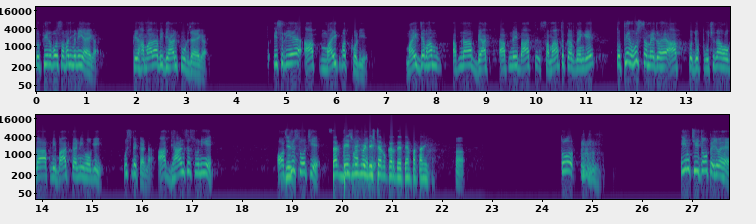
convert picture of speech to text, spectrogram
तो फिर वो समझ में नहीं आएगा। फिर हमारा भी ध्यान टूट जाएगा। तो इसलिए आप माइक मत खोलिए। माइक जब हम अपना अपनी बात समाप्त कर देंगे तो फिर उस समय जो है आपको जो पूछना होगा अपनी बात करनी होगी उसमें करना। आप ध्यान से सुनिए और फिर सोचिए। सर बीच बीच में डिस्टर्ब कर देते हैं पता नहीं। तो इन चीज़ों पे जो है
